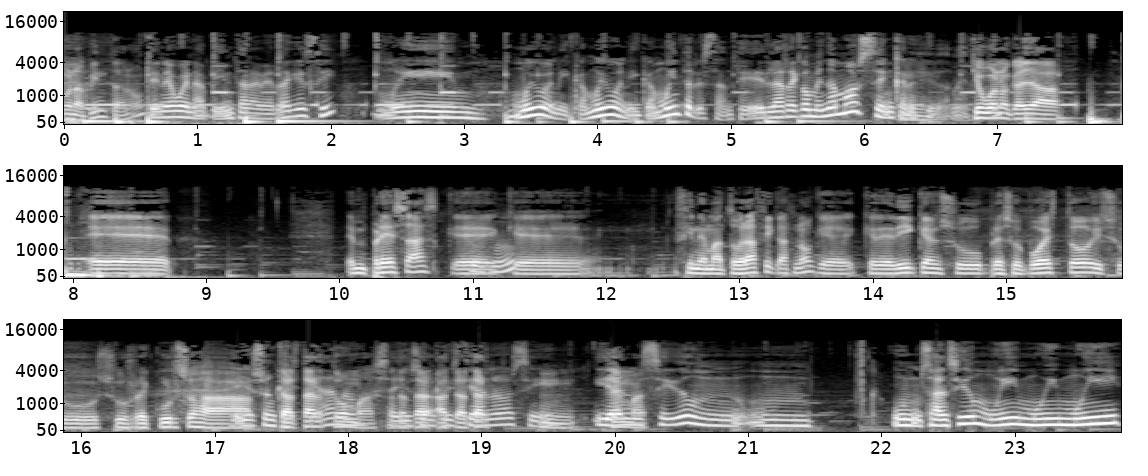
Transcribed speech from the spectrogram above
Buena pinta, ¿no? Tiene buena pinta, la verdad que sí. Muy, muy bonita, muy bonita, muy interesante. La recomendamos encarecidamente. Qué bueno que haya eh, empresas que, cinematográficas, ¿no? Que, que dediquen su presupuesto y su- sus recursos a tratar tomas, a tratar, a tratar sí. mm, y han sido un, han sido muy, muy, muy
